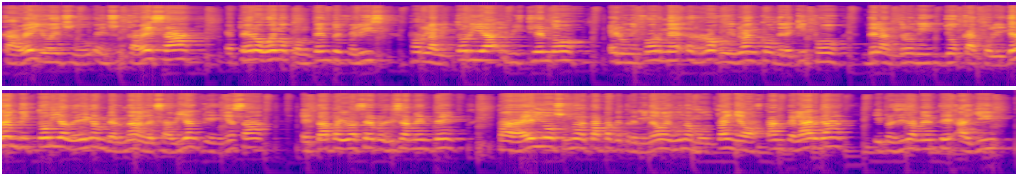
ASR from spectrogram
cabello en su, en su cabeza, pero bueno, contento y feliz por la victoria y vistiendo el uniforme rojo y blanco del equipo del Androni Giocattoli. Gran victoria de Egan Bernal, sabían que en esa etapa iba a ser precisamente para ellos una etapa que terminaba en una montaña bastante larga y precisamente allí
